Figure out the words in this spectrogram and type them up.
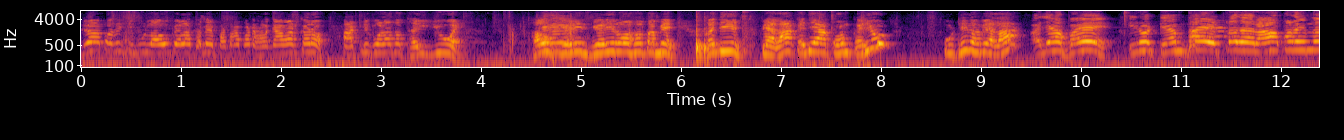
લ્યો પછી શીબુ લાવું પેલા તમે ફટાફટ હળગાવણ કરો. આટલી ગોળા તો થઈ ગયું હોય. હવે રહો છો તમે. કદી પેલા કદી આ કોમ કર્યું? ઉઠીને પેલા અલ્યા ભાઈ એનો ટેમ થાય એટલે જ રાહ પડે એમને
